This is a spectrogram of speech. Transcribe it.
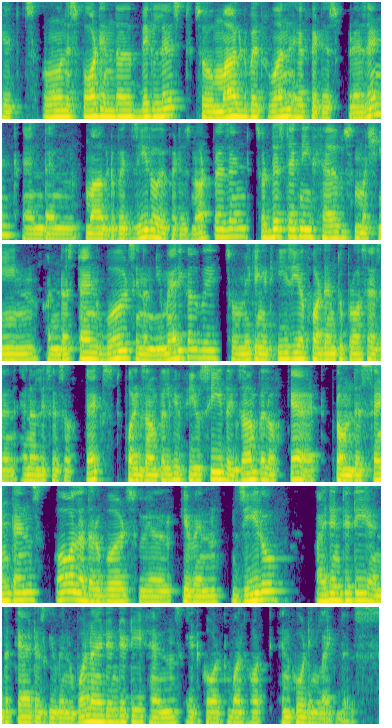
its own spot in the big list. So marked with 1 if it is present and then marked with 0 if it is not present. So this technique helps machine understand words in a numerical way. So making it easier for them to process an analysis of text. For example, if you see the example of cat from this sentence, all other words were given 0 identity and the cat is given one identity hence it got one hot encoding like this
